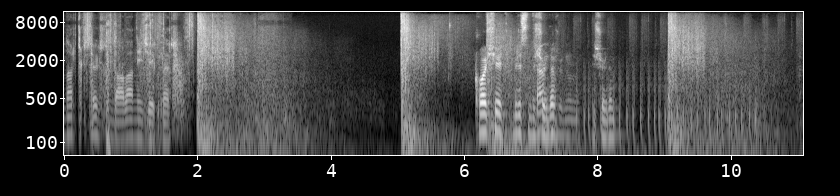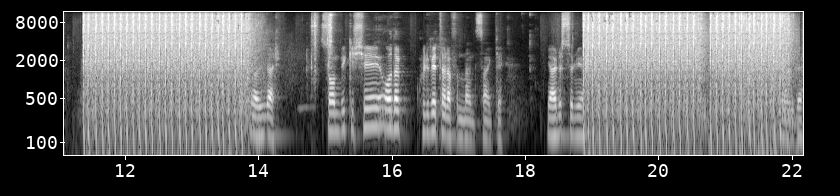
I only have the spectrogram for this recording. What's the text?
Onlar çıkacak şimdi alan yiyecekler. Koş Yiğit. Birisini Sen düşürdüm. düşürdün? Düşürdüm. Öldüler. Son bir kişi o da kulübe tarafından sanki. Yerde sürünüyor. Öldü.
